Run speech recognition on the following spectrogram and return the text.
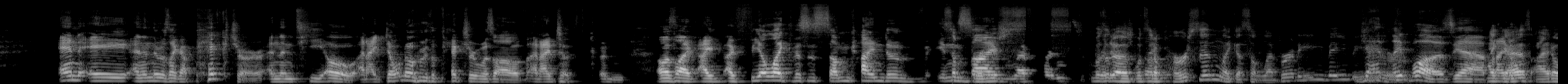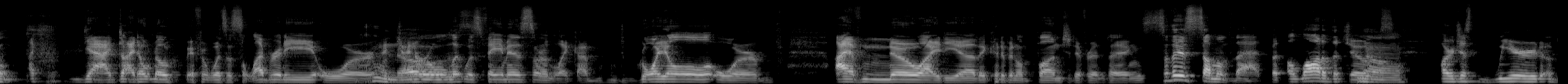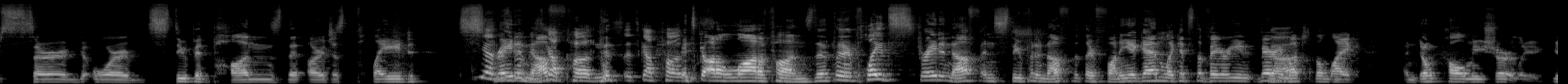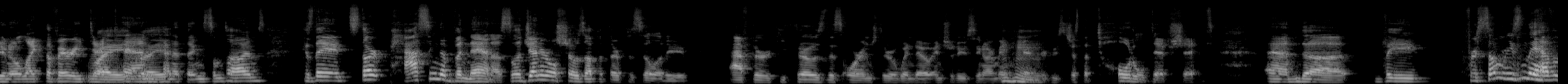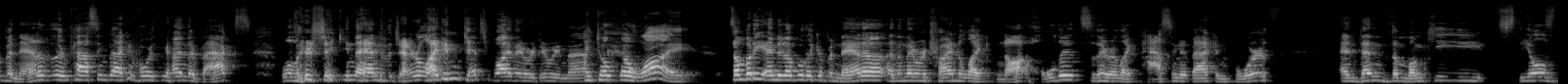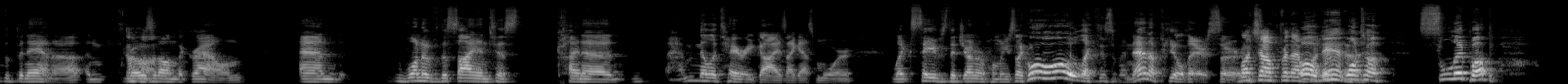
N A, and then there was like a picture, and then T O, and I don't know who the picture was of, and I just couldn't. I was like, I, I feel like this is some kind of inside British- reference. was it British a was it a person like a celebrity maybe? Yeah, or- it was. Yeah, but I I, don't guess I don't. I, yeah, I, I don't know if it was a celebrity or Who a general that was famous or like a royal or I have no idea. They could have been a bunch of different things. So there's some of that, but a lot of the jokes No. Are just weird, absurd, or stupid puns that are just played straight Yeah, straight this movie's enough. got puns. It's got puns. It's got a lot of puns. They're, they're played straight enough and stupid enough that they're funny again. Like it's the very, very Yeah. much the like, and don't call me Shirley. You know, like the very Right, deadpan right. kind of thing sometimes. Because they start passing a banana. So the general shows up at their facility after he throws this orange through a window, introducing our main Mhm. character, who's just a total dipshit. And uh, they, for some reason, they have a banana that they're passing back and forth behind their backs while they're shaking the hand of the general. I didn't catch why they were doing that I don't know why. somebody ended up with like a banana and then they were trying to like not hold it so they were like passing it back and forth and then the monkey steals the banana and throws Uh-huh. it on the ground and one of the scientists kind of military guys, I guess more, like saves the general from him. He's like, whoa, whoa, like there's a banana peel there, sir. Watch out for that oh, banana. we want to slip up.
